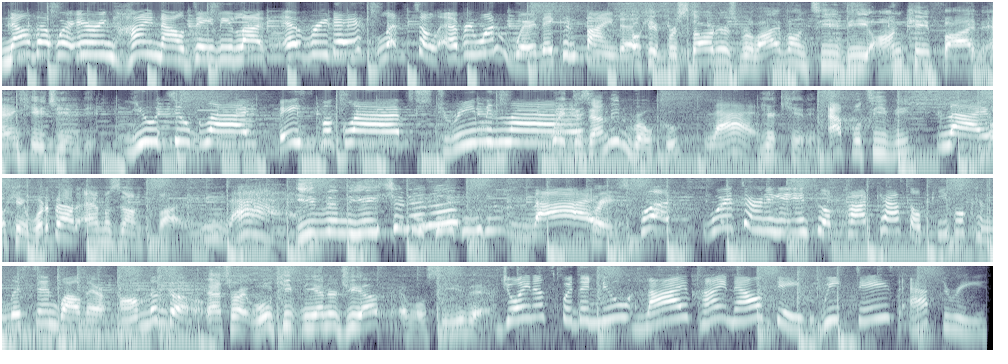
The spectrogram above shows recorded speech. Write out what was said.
Now that we're airing Hi Now Daily Live every day, let's tell everyone where they can find us. Okay, for starters, we're live on TV on K5 and KGMB. YouTube Live, Facebook Live, streaming live. Wait, does that mean Roku? Live. You're kidding. Apple TV? Live. Okay, what about Amazon Fire? Live. Even the HNN? Live. Crazy. Plus, we're turning it into a podcast so people can listen while they're on the go. That's right. We'll keep the energy up and we'll see you there. Join us for the new live Hi Now Daily weekdays at 3.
